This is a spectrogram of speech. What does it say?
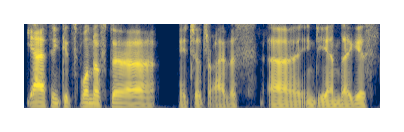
Yeah, I think it's one of the major drivers. Uh, in the end, I guess.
